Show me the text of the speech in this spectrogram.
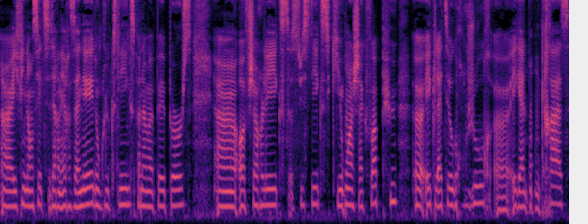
et financiers de ces dernières années, donc LuxLeaks, Panama Papers, Offshore Leaks, SwissLeaks, qui ont à chaque fois pu éclater au grand jour également grâce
